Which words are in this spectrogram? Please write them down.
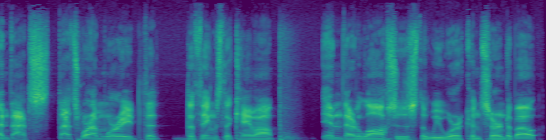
and that's that's where I'm worried that the things that came up in their losses that we were concerned about,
